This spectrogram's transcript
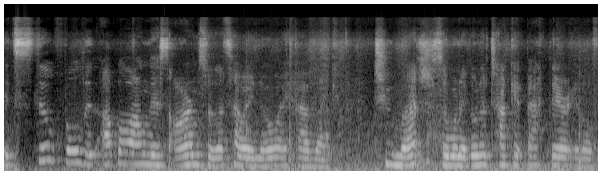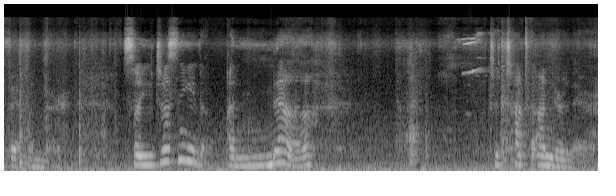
It's still folded up along this arm, so that's how I know I have like too much. So when I go to tuck it back there, it'll fit under. So you just need enough to tuck under there.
